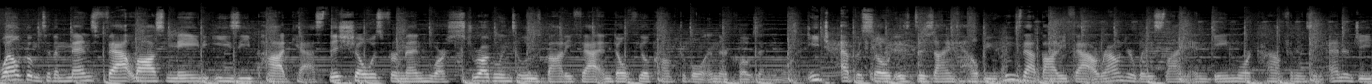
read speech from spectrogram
welcome to the Men's Fat Loss Made Easy podcast. This show is for men who are struggling to lose body fat and don't feel comfortable in their clothes anymore. Each episode is designed to help you lose that body fat around your waistline and gain more confidence and energy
